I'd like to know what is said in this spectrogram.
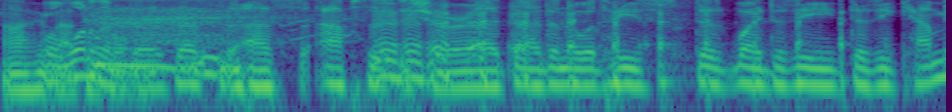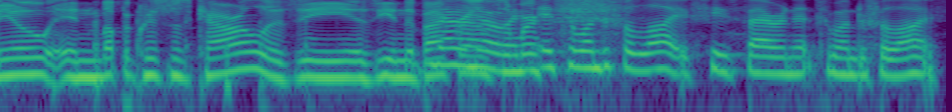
And I think Well, one of them does. That's, that's absolutely sure. I, I don't know whether he's. Does, why does he? Does he cameo in Muppet Christmas Carol? Is he? Is he in the No, background no, somewhere? It's a Wonderful Life. He's there in It's a Wonderful Life.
